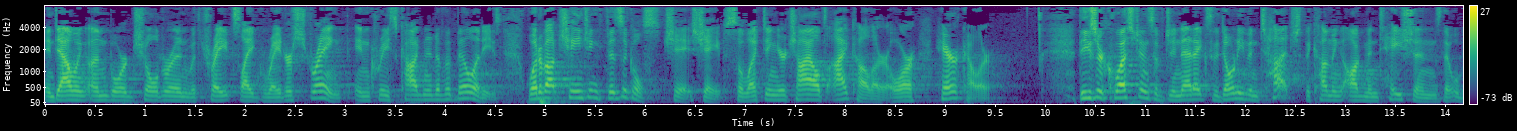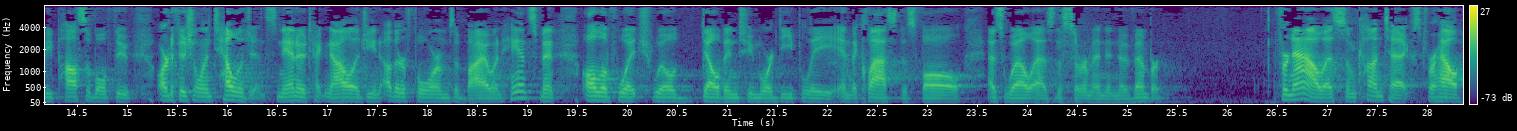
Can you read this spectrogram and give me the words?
endowing unborn children with traits like greater strength, increased cognitive abilities? What about changing physical sh- shapes, selecting your child's eye color or hair color? These are questions of genetics that don't even touch the coming augmentations that will be possible through artificial intelligence, nanotechnology, and other forms of bioenhancement, all of which we'll delve into more deeply in the class this fall, as well as the sermon in November for now as some context for how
